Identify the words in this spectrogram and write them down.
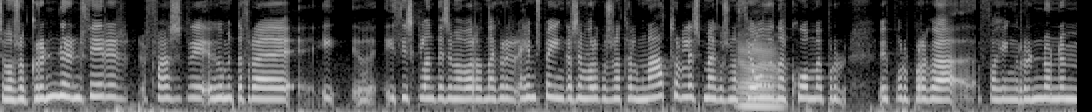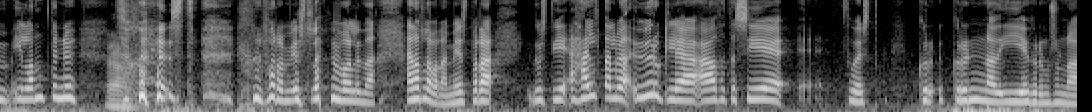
sem var svona grunnurinn fyrir faskri hugmyndafræði í, í Þýsklandi sem var hérna heimspekingar sem voru eitthvað svona að tala um naturalisma, eitthvað svona Já, þjóðunar koma upp úr, upp úr bara eitthvað fucking runnunum í landinu já. þú veist. Bara mjög slefnum málið það en allavega, mér finnst bara veist, ég held alveg að öruglega að þetta sé þú veist, gr grunnað í einhverjum svona,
